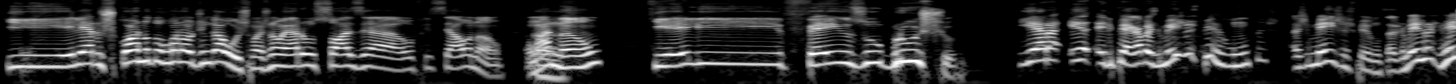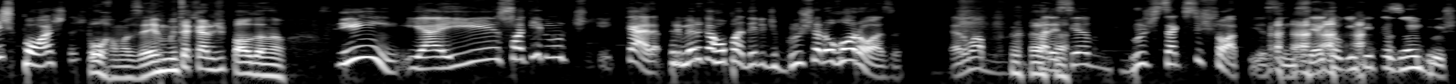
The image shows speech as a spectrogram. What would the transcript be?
que ele era os cornos do Ronaldinho Gaúcho, mas não era o sósia oficial, não. Um é. anão que ele fez o bruxo. E era. Ele pegava as mesmas perguntas, as mesmas perguntas, as mesmas respostas. Porra, mas aí é muita cara de pau, não. Sim, e aí. Só que ele não. Cara, primeiro que a roupa dele de bruxo era horrorosa. Era uma. parecia bruxo sexy shop, assim. Se é que alguém tem tesão em bruxo.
